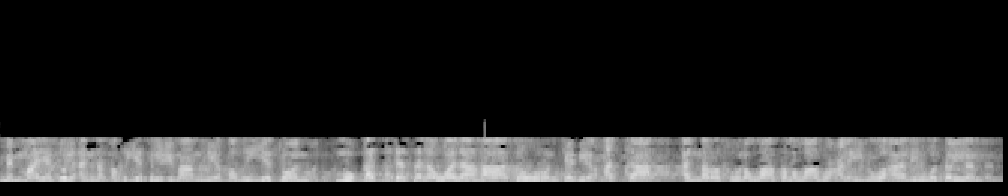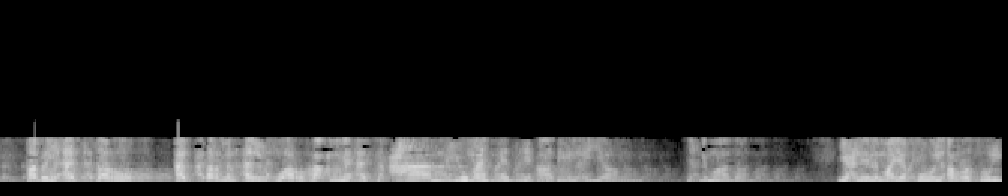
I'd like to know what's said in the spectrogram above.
مما يدل أن قضية الإمام هي قضية مقدسة ولها دور كبير حتى أن رسول الله صلى الله عليه وآله وسلم قبل أكثر أكثر من 1400 عام يمهد لهذه الأيام يعني ماذا؟ يعني لما يقول الرسول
